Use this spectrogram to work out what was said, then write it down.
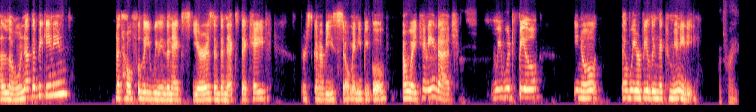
alone at the beginning but hopefully within the next years and the next decade there's going to be so many people awakening that we would feel you know that we are building the community. That's right.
